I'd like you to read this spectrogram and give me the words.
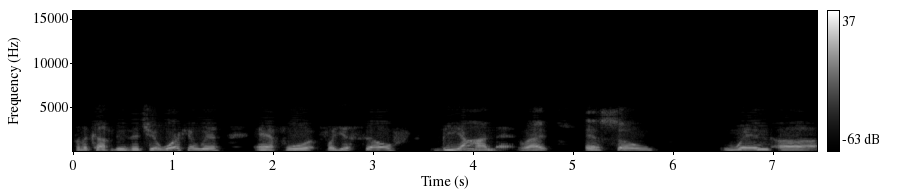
for the companies that you're working with and for, for yourself beyond that, right? And so when, uh,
